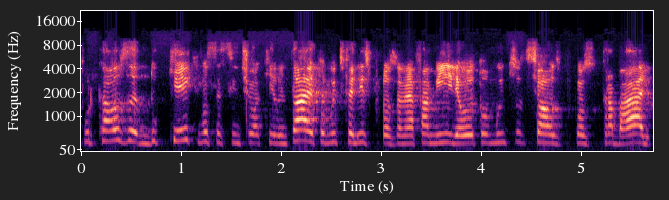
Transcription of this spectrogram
por causa do que que você sentiu aquilo. Então, ah, eu estou muito feliz por causa da minha família, ou eu estou muito ansiosa por causa do trabalho.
